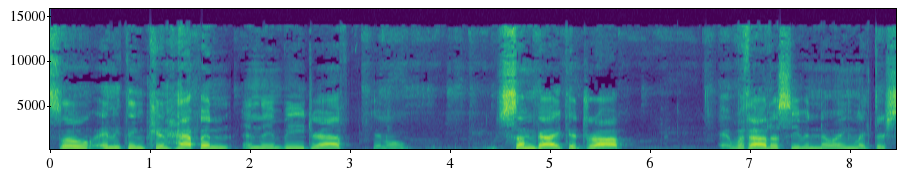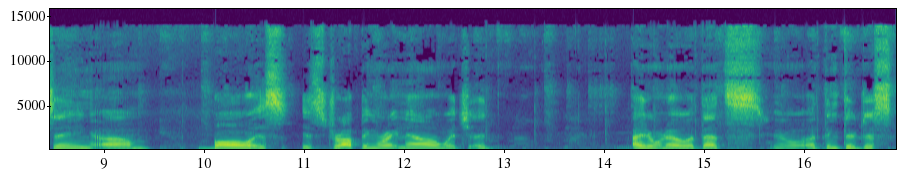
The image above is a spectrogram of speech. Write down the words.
So anything can happen in the NBA draft. You know, some guy could drop without us even knowing. Like they're saying, um, ball is is dropping right now, which I I don't know. That's you know I think they're just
